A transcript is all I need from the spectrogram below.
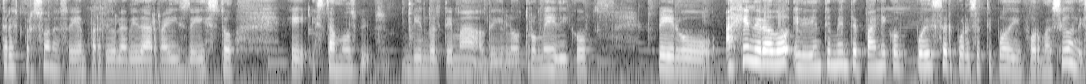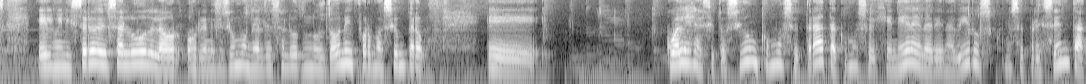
tres personas hayan perdido la vida a raíz de esto, estamos viendo el tema del otro médico, pero ha generado evidentemente pánico, puede ser por ese tipo de informaciones. El Ministerio de Salud, la Organización Mundial de Salud nos da una información, pero cuál es la situación, cómo se trata, cómo se genera el arenavirus, cómo se presenta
